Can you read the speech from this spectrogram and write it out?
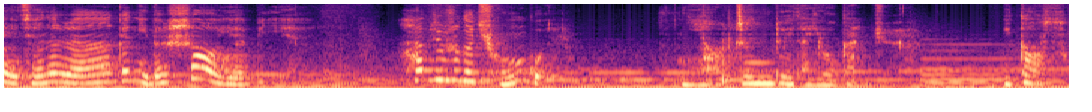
有钱的人跟你的少爷比，还不就是个穷鬼？你要真对他有感觉，你告诉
